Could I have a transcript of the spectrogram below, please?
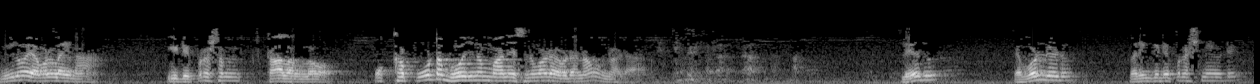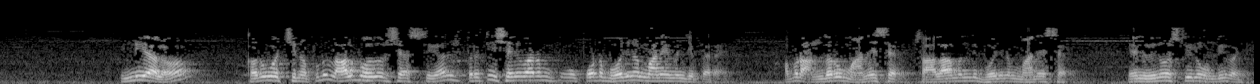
మీలో ఎవళ్ళైనా ఈ డిప్రెషన్ కాలంలో ఒక్క పూట భోజనం మానేసిన వాడు ఎవడైనా ఉన్నాడా? లేదు. ఎవడు లేడు? మరి ఇంక డిప్రెషన్ ఏమిటి? ఇండియాలో కరువు వచ్చినప్పుడు లాల్ బహదూర్ శాస్త్రి గారు ప్రతి శనివారం పూట భోజనం మానేయమని చెప్పారు ఆయన. అప్పుడు అందరూ మానేశారు. చాలామంది భోజనం మానేశారు. నేను యూనివర్సిటీలో ఉండేవాడిని.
